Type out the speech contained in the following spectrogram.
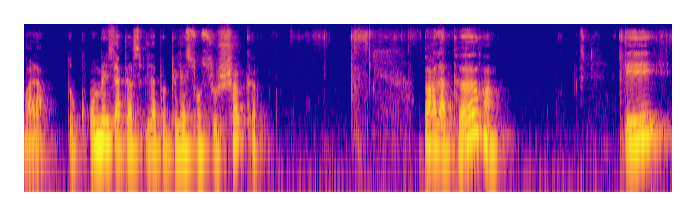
Voilà. Donc, on met la, la population sous choc par la peur et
